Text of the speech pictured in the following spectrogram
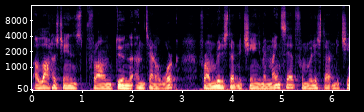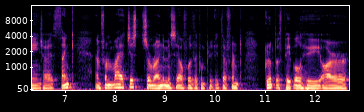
a lot has changed from doing the internal work, from really starting to change my mindset, from really starting to change how I think, and from my just surrounding myself with a completely different group of people who are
